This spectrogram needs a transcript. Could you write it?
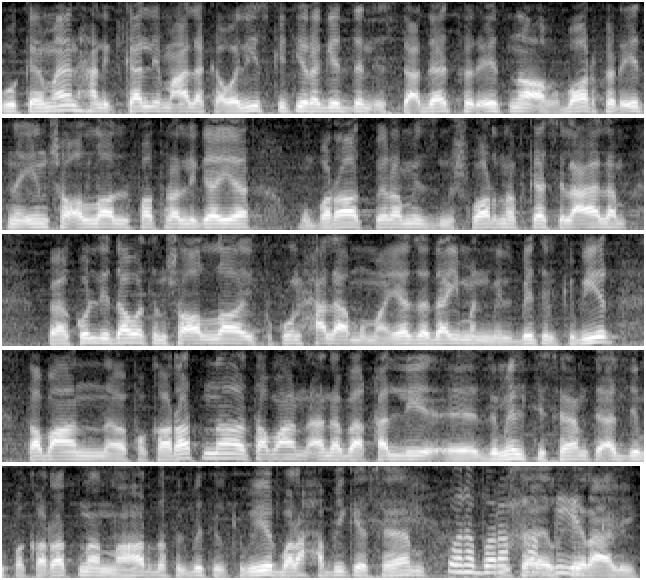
وكمان هنتكلم على كواليس كتيرة جدا استعداد فرقتنا أخبار فرقتنا إيه إن شاء الله الفترة اللي جاية. مباراة بيراميدز مشوارنا في كأس العالم. فكل دوت إن شاء الله تكون حلقة مميزة دايما من البيت الكبير. طبعا فقراتنا طبعا أنا بخلي آه، زميلتي سهام تقدم فقراتنا النهارده في البيت الكبير. برحب بيك يا سهام. وأنا مساء برحب الخير بيك. عليك.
